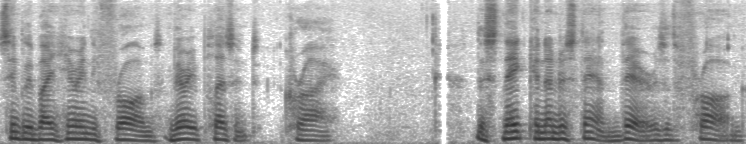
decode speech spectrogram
simply by hearing the frog's very pleasant cry. The snake can understand there is the frog,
